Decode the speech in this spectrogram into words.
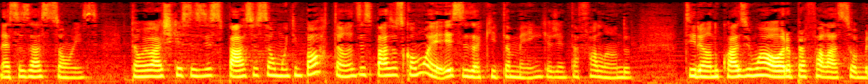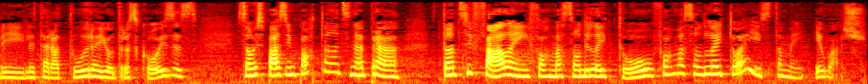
nessas ações. Então eu acho que esses espaços são muito importantes, espaços como esses aqui também, que a gente está falando, tirando quase uma hora para falar sobre literatura e outras coisas, são espaços importantes, né? Para tanto se fala em formação de leitor, formação do leitor é isso também, eu acho.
